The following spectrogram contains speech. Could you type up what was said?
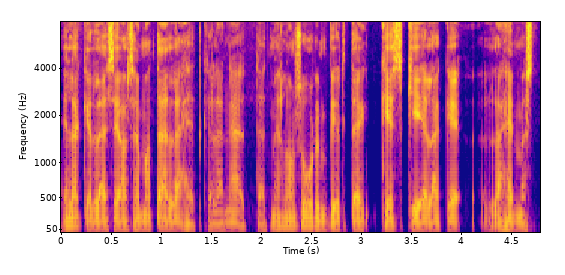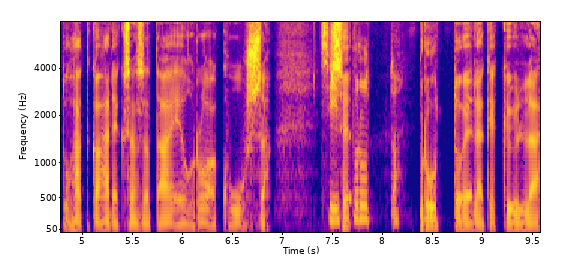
eläkeläisen asema tällä hetkellä näyttää. Että meillä on suurin piirtein keskieläke lähemmäs 1800 euroa kuussa. Siis Se, brutto? Bruttoeläke kyllä,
